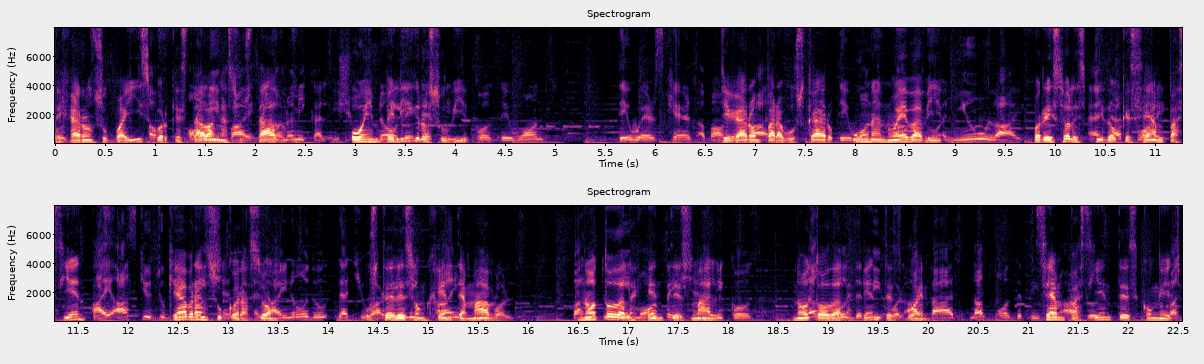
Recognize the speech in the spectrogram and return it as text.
dejaron su país porque estaban asustados o en peligro su vida. Llegaron para buscar una nueva vida. Por eso les pido que sean pacientes, que abran su corazón. Ustedes son gente amable. No toda la gente es mala. No toda la gente es buena. Sean pacientes con ellos.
